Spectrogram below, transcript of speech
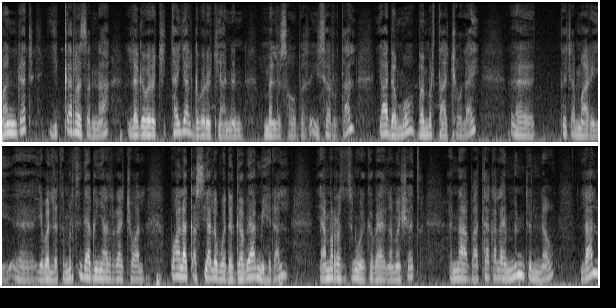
መንገድ ይቀረጽና ለገበሬዎች ይታያል። ገበሬዎች ያንን መልሰው ይሰሩታል። ያ ደግሞ በምርታቸው ላይ ተጨማሪ የበለጠ ምርት እንዲያገኙ ያደርጋቸዋል። በኋላ ቀስ ያለም ወደ ገበያም ይሄዳል። ያመረቱትን ወደ ገበያ ለመሸጥ እና በአጠቃላይ ምንድን ነው ላሉ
